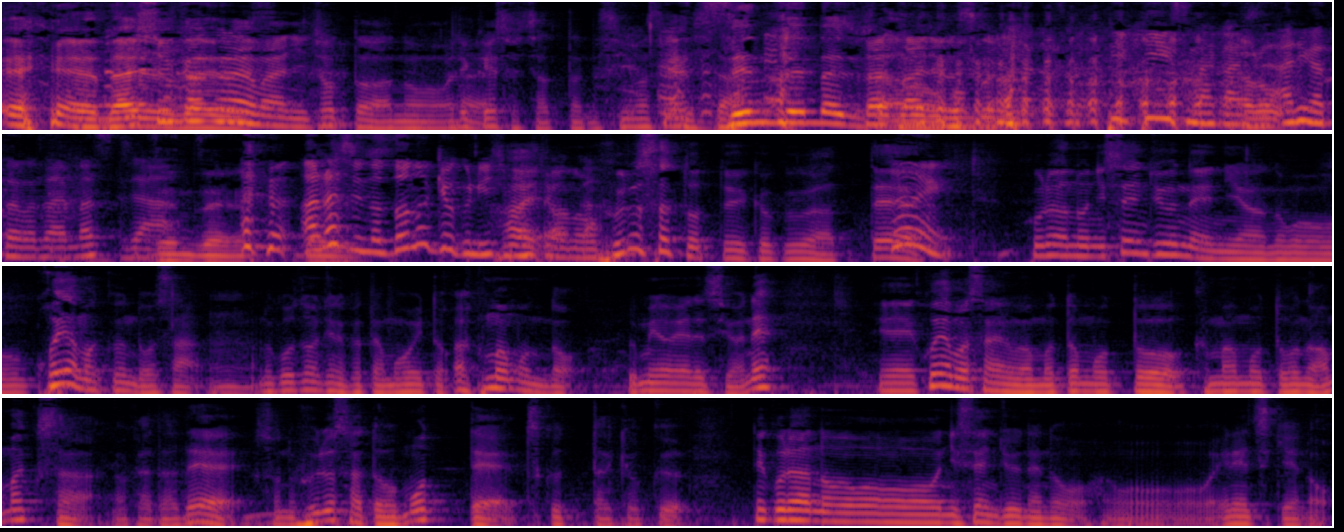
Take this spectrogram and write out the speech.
ええ大1丈夫週間ぐらい前にちょっとあのリクエストしちゃったんで、すいませんでした。全然大丈夫です。だ大丈夫です。あのピピースな感じで。ありがとうございます。じゃあ。全然。嵐のどの曲にしまはい、しょうか、あのふるさとという曲があって、はい。これはあの2010年にあの小山君堂さん、あのご存知の方も多いと、あ熊本の海の親ですよね。えー小山さんはもともと熊本の天草の方で、そのふるさとを持って作った曲。でこれはあの2010年のお NHK の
